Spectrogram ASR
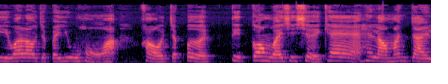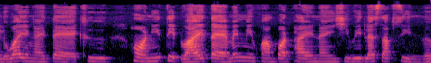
ดีๆ ว่าเราจะไปอยู่หออะ เขาจะเปิดติดกล้องไว้เฉยๆแค่ ให้เรามั่นใจหรือว่ายังไงแต่คือ หอนี้ติดไว้แต่ไม่มีความปลอดภัยในชีวิตและทรัพย์สินเล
